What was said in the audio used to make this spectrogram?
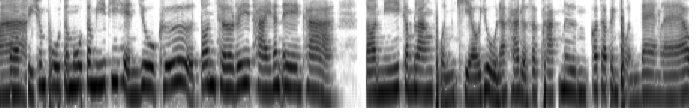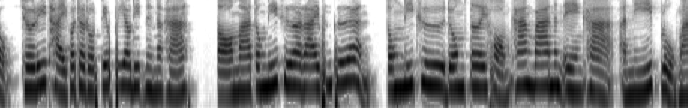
มาดอกสีชมพูตะมุตะมิที่เห็นอยู่คือ ต้นเชอร์รี่ไทยนั่นเองค่ะ ตอนนี้กำลังผลเขียวอยู่นะคะ เดี๋ยวสักพักหนึ่งก็จะเป็นผลแดงแล้ว เชอร์รี่ไทยก็จะรสเปรี้ยวๆนิดนึงนะคะ ต่อมาตรงนี้คืออะไรเพื่อนๆ ตรงนี้คือดงเตยหอมข้างบ้านนั่นเองค่ะ อันนี้ปลูกมา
